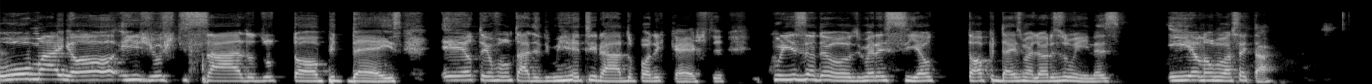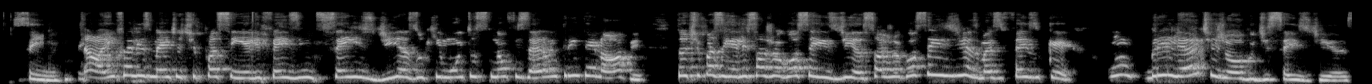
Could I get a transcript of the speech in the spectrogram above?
o maior injustiçado do top 10. Eu tenho vontade de me retirar do podcast. Chris Underwood merecia o top 10 melhores winners e eu não vou aceitar. Sim. Não, infelizmente, tipo assim, ele fez em seis dias o que muitos não fizeram em 39. Então, tipo assim, ele só jogou seis dias, só jogou seis dias, mas fez o quê? Um brilhante jogo de seis dias.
